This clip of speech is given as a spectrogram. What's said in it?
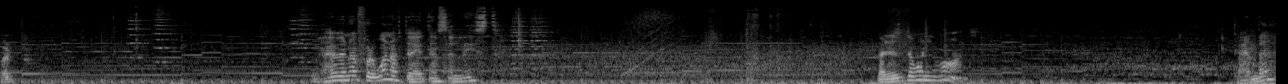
What? We have enough for one of the items at least. But is it the one you want? Kinda?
